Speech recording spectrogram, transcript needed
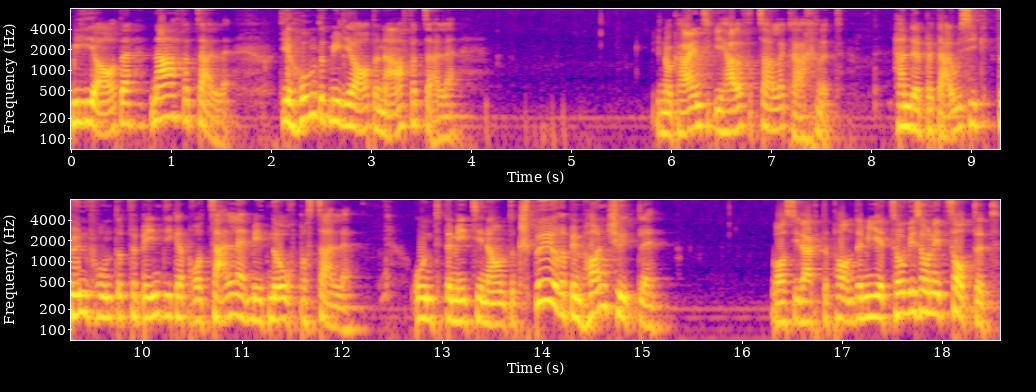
Milliarden Nervenzellen. Die 100 Milliarden Nervenzellen ist noch keine einzige Helferzelle gerechnet, haben etwa 1500 Verbindungen pro Zelle mit Nachbarzellen. Und damit sie einander spüren beim Handschütteln, was sie wegen der Pandemie jetzt sowieso nicht zottet,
